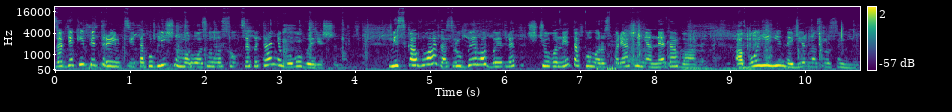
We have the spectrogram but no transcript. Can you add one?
Завдяки підтримці та публічному розголосу це питання було вирішено. Міська влада зробила вигляд, що вони такого розпорядження не давали або її невірно зрозуміли.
